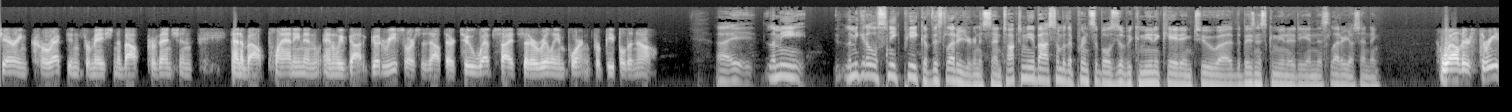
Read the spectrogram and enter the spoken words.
sharing correct information about prevention and about planning. And, and we've got good resources out there, two websites that are really important for people to know. Uh, let me let me get a little sneak peek of this letter you're going to send. Talk to me about some of the principles you'll be communicating to uh, the business community in this letter you're sending. Well, there's three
